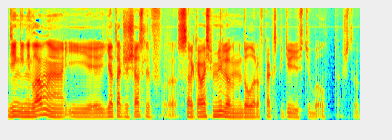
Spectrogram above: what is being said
Деньги не главное, и я также счастлив с 48 миллионами долларов, как с 50 был. Так что,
